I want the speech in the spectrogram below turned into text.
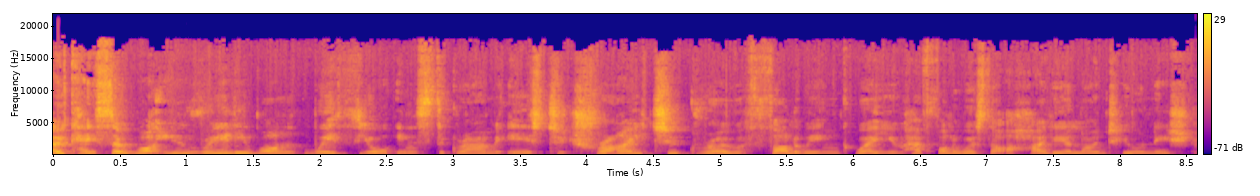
Okay, so what you really want with your Instagram is to try to grow a following where you have followers that are highly aligned to your niche.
